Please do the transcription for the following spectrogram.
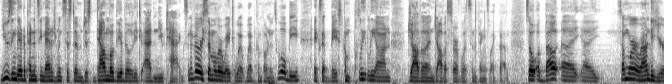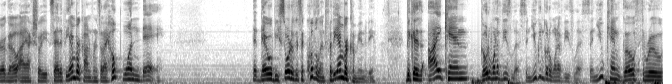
using their dependency management system, just download the ability to add new tags in a very similar way to what web components will be, except based completely on Java and Java servlets and things like that. So about uh, uh, somewhere around a year ago, I actually said at the Ember conference that I hope one day that there will be sort of this equivalent for the Ember community because I can go to one of these lists and you can go to one of these lists and you can go through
